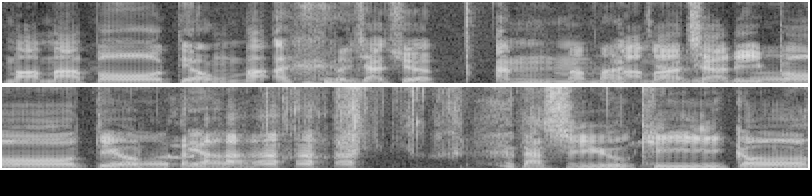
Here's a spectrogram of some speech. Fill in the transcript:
妈妈波动，妈哎吞下去了。嗯，妈妈妈妈恰利波动。那是起歌。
